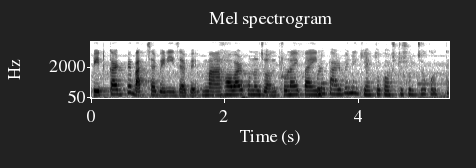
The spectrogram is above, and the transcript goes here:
পেট কাটবে বাচ্চা বেরিয়ে যাবে। মা হওয়ার কোনো যন্ত্রণাই পাই ওরা পারবে নাকি এত কষ্ট সহ্য করতে?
